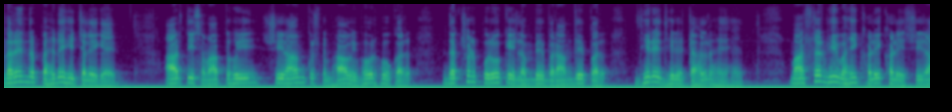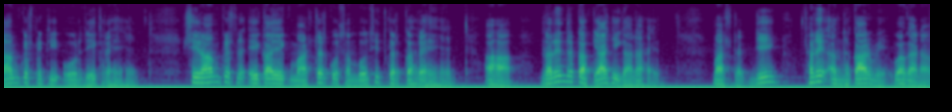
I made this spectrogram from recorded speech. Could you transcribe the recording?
नरेंद्र पहले ही चले गए। आरती समाप्त हुई। श्री रामकृष्ण भाव विभोर होकर दक्षिण पूर्व के लंबे बरामदे पर धीरे धीरे टहल रहे हैं। मास्टर भी वहीं खड़े खड़े श्री रामकृष्ण की ओर देख रहे हैं। श्री रामकृष्ण एकाएक मास्टर को संबोधित कर कह रहे हैं, आहा, नरेंद्र का क्या ही गाना है? मास्टर, जी घने अंधकार में वह गाना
